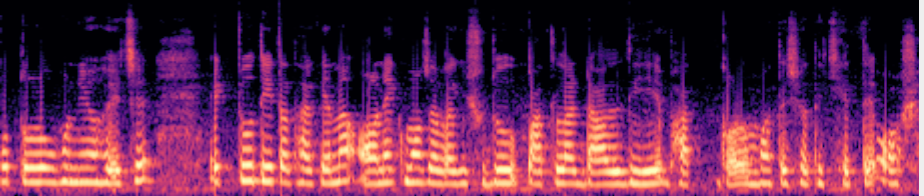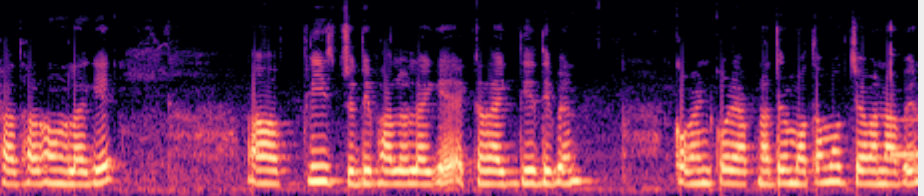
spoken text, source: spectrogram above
কত লোভনীয় হয়েছে। একটু তিতা থাকে না, অনেক মজা লাগে শুধু পাতলা ডাল দিয়ে ভাত, গরম ভাতের সাথে খেতে অসাধারণ লাগে। প্লিজ যদি ভালো লাগে একটা লাইক দিয়ে দিবেন, কমেন্ট করে আপনাদের মতামত জানাবেন।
